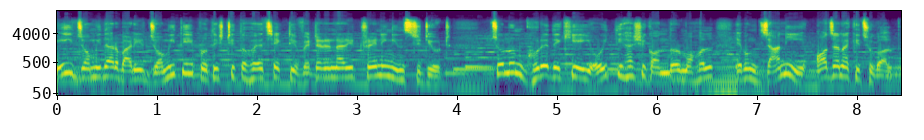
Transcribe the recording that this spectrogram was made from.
এই জমিদার বাড়ির জমিতেই প্রতিষ্ঠিত হয়েছে একটি ভেটেরিনারি ট্রেনিং ইনস্টিটিউট। চলুন ঘুরে দেখি এই ঐতিহাসিক অন্দরমহল এবং জানি অজানা কিছু গল্প।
